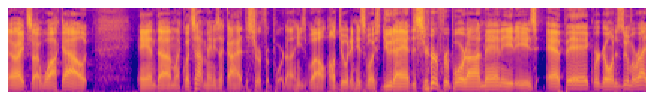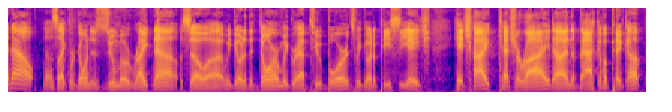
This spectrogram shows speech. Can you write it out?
all right, so I walk out. And uh, I'm like, "What's up, man?" He's like, "I had the surf report on." He's well, I'll do it in his voice, dude. I had the surf report on, man. It is epic. We're going to Zuma right now. And I was like, "We're going to Zuma right now." So uh, we go to the dorm, we grab two boards, we go to PCH, hitchhike, catch a ride uh, in the back of a pickup,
